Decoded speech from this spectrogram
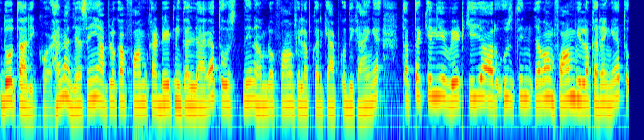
दो तारीख को, है ना? जैसे ही आप लोग का फॉर्म का डेट निकल जाएगा तो उस दिन हम लोग फॉर्म फिलअप करके आपको दिखाएँगे। तब तक के लिए वेट कीजिए और उस दिन जब हम फॉर्म फिलअप करेंगे तो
